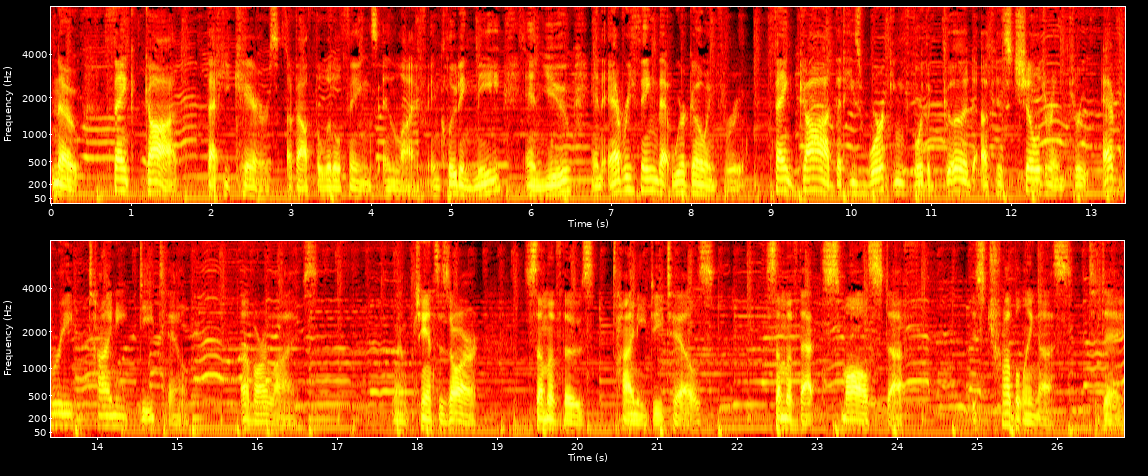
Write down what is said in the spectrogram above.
No, thank God that He cares about the little things in life, including me and you and everything that we're going through thank God that He's working for the good of His children through every tiny detail of our lives. Well, chances are, some of those tiny details, some of that small stuff, is troubling us today.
